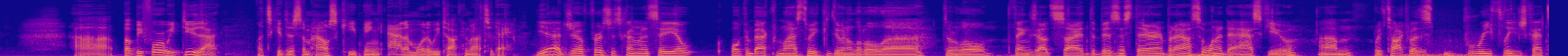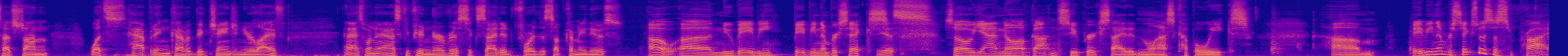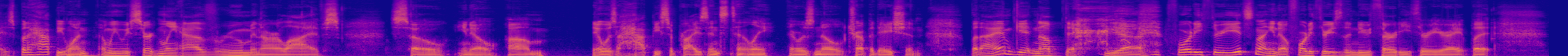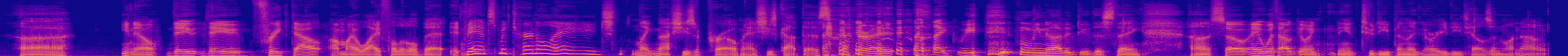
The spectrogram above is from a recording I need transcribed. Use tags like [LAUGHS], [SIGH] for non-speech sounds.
Uh, but before we do that, let's get to some housekeeping. Adam, what are we talking about today? Yeah, Joe. First, just kind of want to say uh, welcome back from last week. Doing a little, uh, doing a little things outside the business there. But I also wanted to ask you. Um, we've talked about this briefly. Just kind of touched on what's happening, kind of a big change in your life. And I just want to ask if you're nervous, excited for this upcoming news. Oh, uh, new baby, baby number six. Yes. So yeah, no, I've gotten super excited in the last couple weeks. Um, baby number six was a surprise, but a happy one. I mean, we certainly have room in our lives. So, you know, um, it was a happy surprise instantly. There was no trepidation. But I am getting up there. Yeah. [LAUGHS] 43, it's not, you know, 43 is the new 33, right? But, uh, you know, they they freaked out on my wife a little bit. Advanced maternal age. I'm like, nah, she's a pro, man. She's got this. [LAUGHS] [LAUGHS] right. like we we know how to do this thing. Uh, so, and without going you know, too deep in the gory details and whatnot,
